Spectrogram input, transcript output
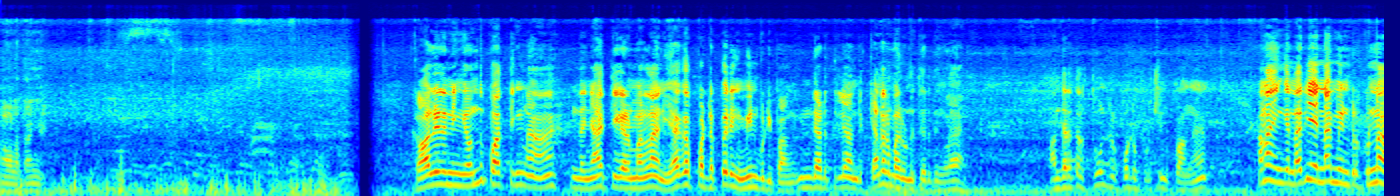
அவ்வளோதாங்க காலையில் நீங்கள் வந்து பார்த்தீங்கன்னா இந்த ஞாயிற்றுக்கிழமெல்லாம் ஏகப்பட்ட பேர் இங்கே மீன் பிடிப்பாங்க. இந்த இடத்துலையும் அந்த கிணறு மாதிரி ஒன்று தெரியுதுங்களா அந்த இடத்துல தூண்டில் போட்டு பிடிச்சிருப்பாங்க ஆனால் இங்கே நிறைய என்ன மீன் இருக்குன்னா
